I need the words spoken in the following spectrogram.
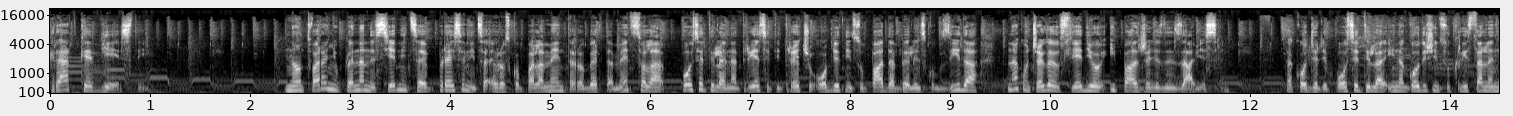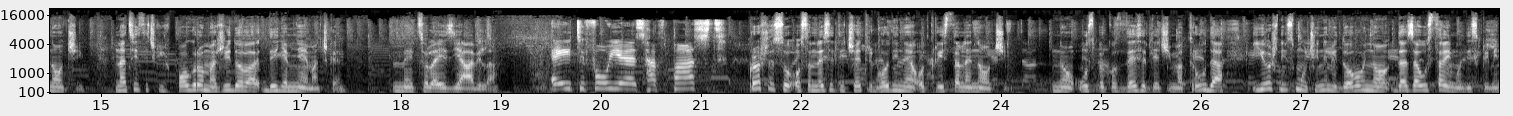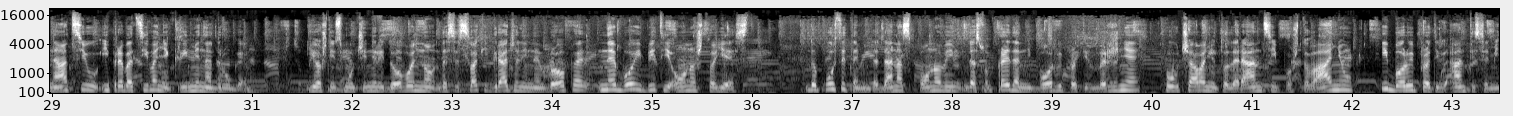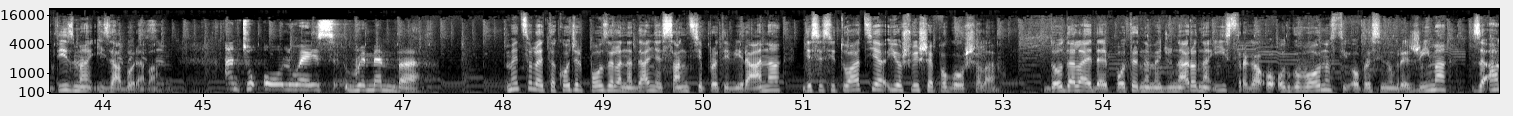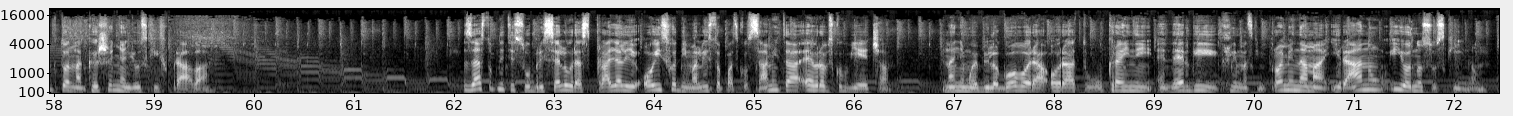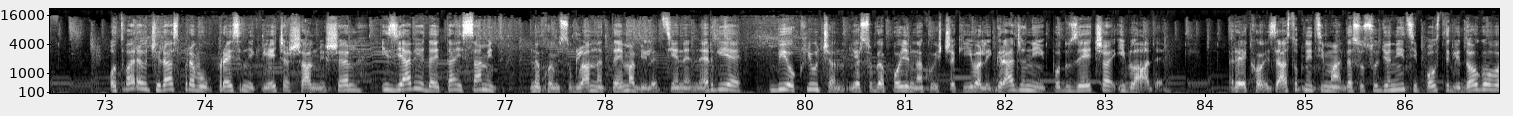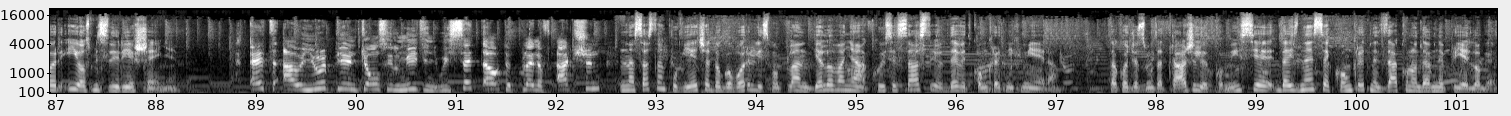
kratke vijesti. Na otvaranju plenarne sjednice predsjednica Europskog parlamenta Roberta Metzola posjetila je na 33. obljetnicu pada Berlinskog zida, nakon čega je uslijedio i pad željezne zavjese. Također je posjetila i na godišnjicu kristalne noći, nacističkih pogroma židova diljem Njemačke. Metzola je izjavila. 84 years have passed Prošle su 84 godine od kristalne noći, no usprkos desetljećima truda još nismo učinili dovoljno da zaustavimo diskriminaciju i prebacivanje krivnje na druge. Još nismo učinili dovoljno da se svaki građanin Europe ne boji biti ono što jest. Dopustite mi da danas ponovim da smo predani borbi protiv mržnje, poučavanju toleranciji i poštovanju i borbi protiv antisemitizma i zaborava. And to always remember Metzola je također pozvala na daljnje sankcije protiv Irana, gdje se situacija još više pogoršala. Dodala je da je potrebna međunarodna istraga o odgovornosti opresivnog režima za aktualna kršenja ljudskih prava. Zastupnici su u Briselu raspravljali o ishodima listopadskog samita Europskog vijeća. Na njemu je bilo govora o ratu u Ukrajini, energiji, klimatskim promjenama, Iranu i odnosu s Kinom. Otvarajući raspravu, predsjednik vijeća Charles Michel izjavio da je taj samit na kojem su glavna tema bile cijene energije, bio ključan jer su ga podjednako iščekivali građani, poduzeća i vlade. Rekao je zastupnicima da su sudionici postigli dogovor i osmislili rješenje. At our European Council meeting we set out a plan of action. Na sastanku vijeća dogovorili smo plan djelovanja koji se sastoji od devet konkretnih mjera. Također smo zatražili od komisije da iznese konkretne zakonodavne prijedloge.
